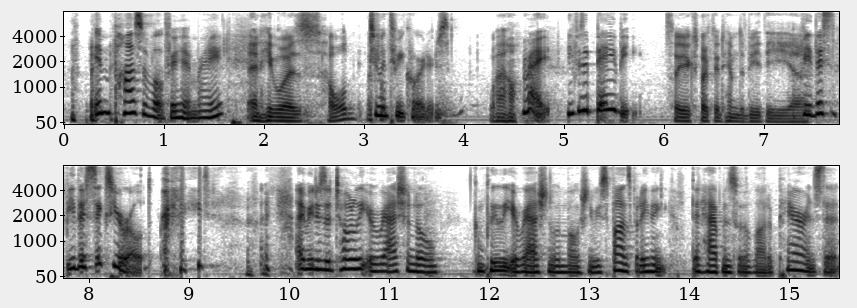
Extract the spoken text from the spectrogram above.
impossible for him, right? And he was how old? Which Two and three quarters, Wow. right? He was a baby. So you expected him to be the uh, Be this, be the six year old, right? I mean, it's a totally irrational, completely irrational emotion response. But I think that happens with a lot of parents that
